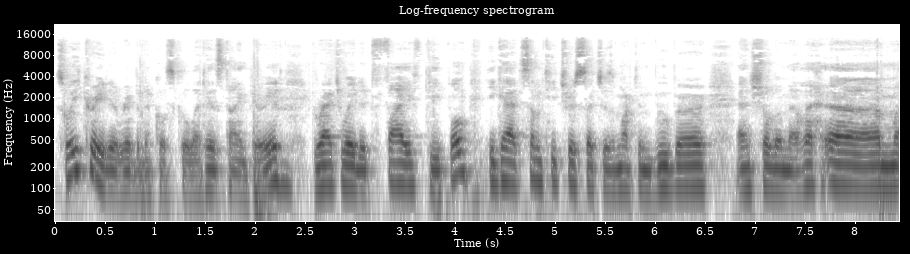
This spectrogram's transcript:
So he created a rabbinical school at his time period, mm. graduated five people. He got some teachers such as Martin Buber and Scholem, um, uh,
